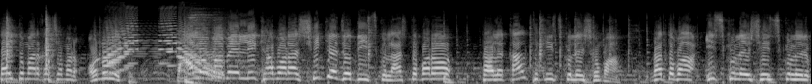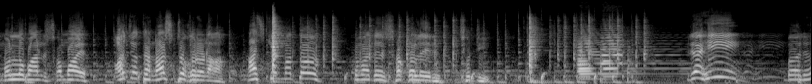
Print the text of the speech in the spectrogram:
তাই তোমার কাছে আমার অনুরোধ ভালোভাবে লেখাপড়া শিখে যদি স্কুলে আসতে পারো তাহলে কাল থেকে স্কুলে মা। নতবা স্কুলে এসে স্কুলের মূল্যবান সময় অযথা নষ্ট করো না আজকের মতো তোমাদের সকলের ছুটি রহিম বলো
